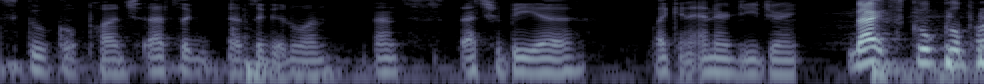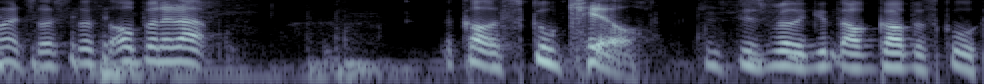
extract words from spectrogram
Schuylkill Punch. That's a that's a good one. That's that should be a like an energy drink. Back Schuylkill Punch. Let's let's open it up. We call it Schuylkill. Just really get all called the school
